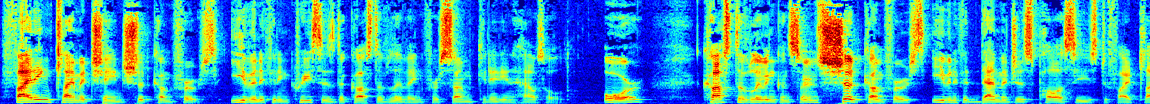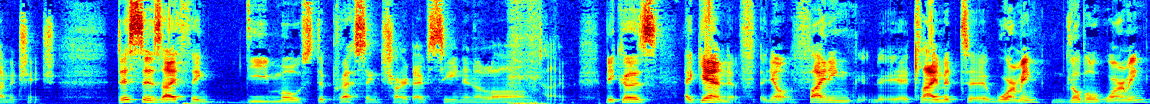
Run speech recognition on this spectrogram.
Fighting climate change should come first, even if it increases the cost of living for some Canadian household. Or cost of living concerns should come first, even if it damages policies to fight climate change. This is, I think, the most depressing chart I've seen in a long time because again, you know, fighting uh, climate uh, warming, global warming,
